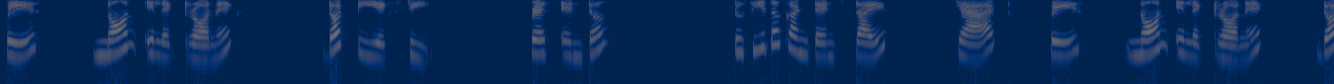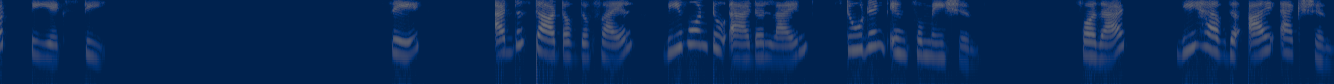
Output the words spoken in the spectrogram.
space non-electronics.txt. Press enter. To see the content type cat space non-electronic.txt. Say at the start of the file we want to add a line student information. For that we have the I action.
